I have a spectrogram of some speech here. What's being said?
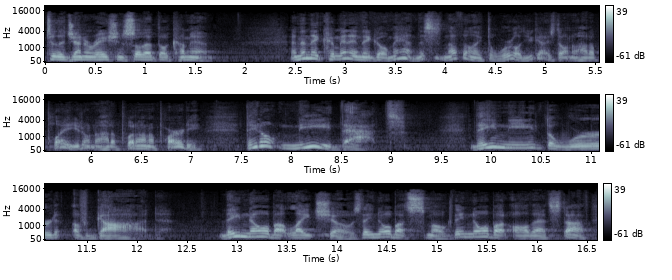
to the generation so that they'll come in. And then they come in and they go, man, this is nothing like the world. You guys don't know how to play. You don't know how to put on a party. They don't need that. They need the Word of God. They know about light shows. They know about smoke. They know about all that stuff.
